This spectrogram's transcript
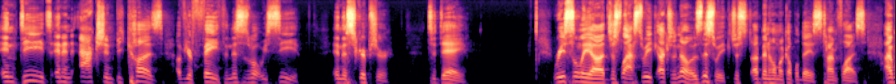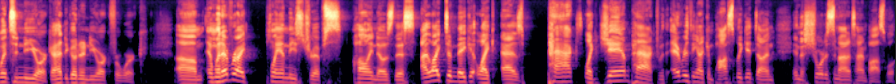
in deeds and in action because of your faith. And this is what we see in the scripture today. Recently, uh, just last week, actually, no, it was this week. Just I've been home a couple days. Time flies. I went to New York. I had to go to New York for work. Um, and whenever I plan these trips, Holly knows this, I like to make it like as packed, like jam packed with everything I can possibly get done in the shortest amount of time possible.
